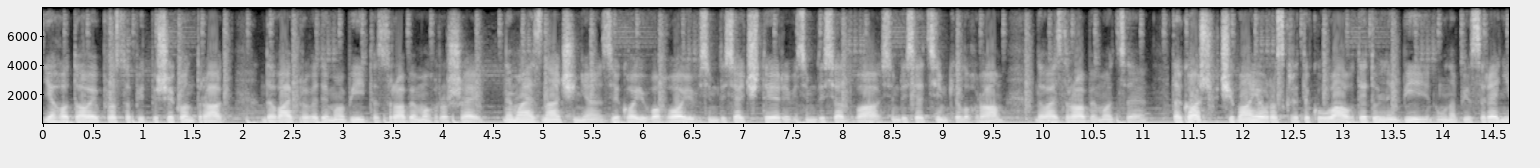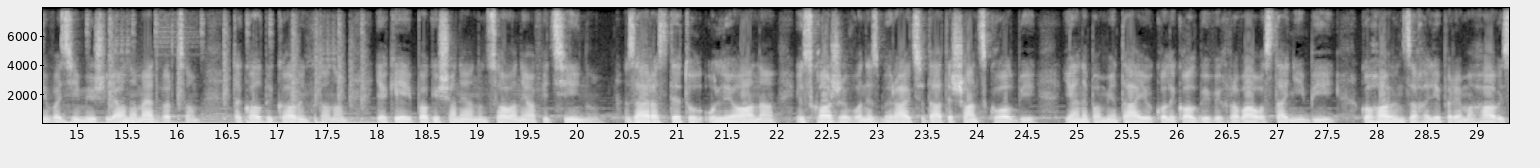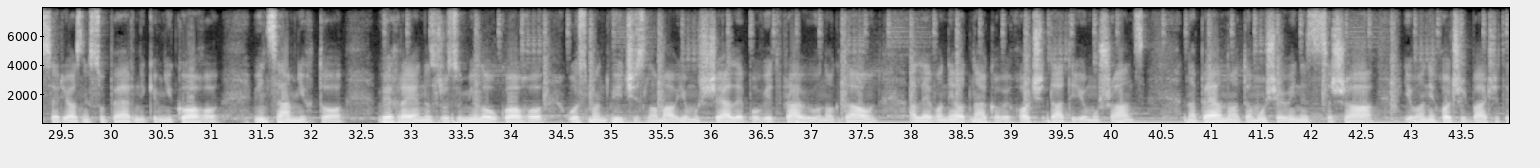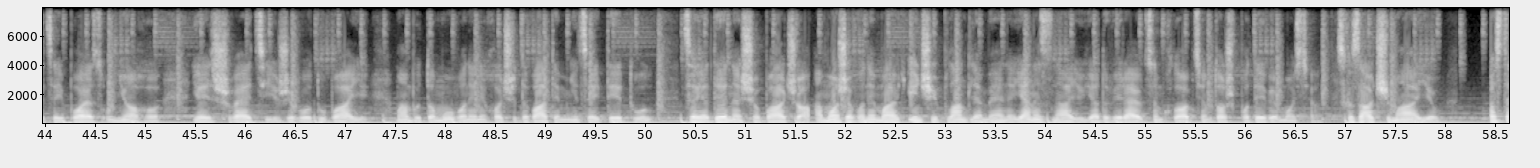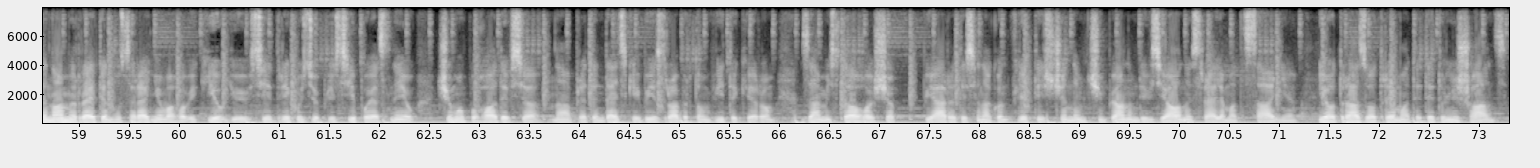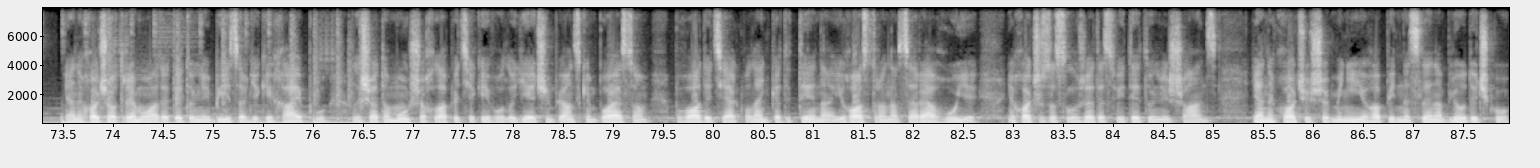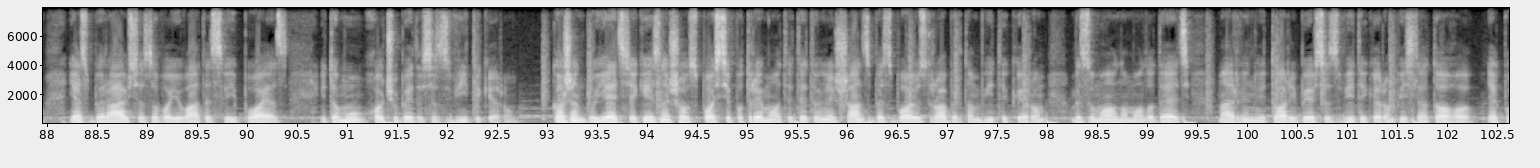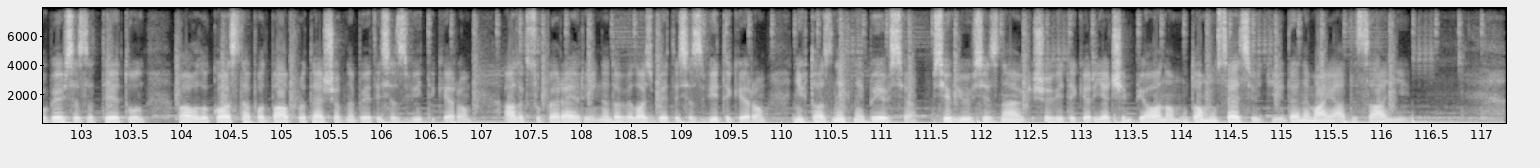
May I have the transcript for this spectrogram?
Я готовий, просто підпиши контракт. Давай проведемо бій та зробимо грошей. Немає значення з якою вагою 84, 82, 77 кілограм. Давай зробимо це. Також Чимаєв розкритикував титульний бій у напівсередній вазі між Леоном Едвардсом та Колбі Ковінгтоном, який поки що не анонсований офіційно. Зараз титул у Леона, і схоже, вони збираються дати шанс Колбі. Я не пам'ятаю, коли Колбі вигравав останній бій. Кого він взагалі перемагав із серйозних суперників? Нікого. Він сам ніхто. Виграє незрозуміло у кого. Усман двічі зламав йому щелепу, відправив у нокдаун, але вони однаково хочуть дати йому шанс. Напевно, тому що він із США, і вони хочуть бачити цей пояс у нього. Я із Швеції, живу в Дубаї. Мабуть, тому вони не хочуть давати мені цей титул. Це єдине, що бачу. А може вони мають інший план для мене? Я не знаю. Я довіряю цим хлопцям, тож подивимося. Сказав Чимаєв. Шостий номер рейтингу середньоваговиків UFC Дріко Дюплісі пояснив, чому погодився на претендентський бій з Робертом Вітекером, замість того, щоб піаритися на конфлікти з чинним чемпіоном дивізіону Ізраїля Матасані і одразу отримати титульний шанс. Я не хочу отримувати титульний бій завдяки хайпу, лише тому, що хлопець, який володіє чемпіонським поясом, поводиться як маленька дитина і гостро на все реагує. Я хочу заслужити свій титульний шанс. Я не хочу, щоб мені його піднесли на блюдечку. Я збираюся завоювати свій пояс і тому хочу битися з Вітикером. Кожен боєць, який знайшов спосіб отримувати титульний шанс без бою з Робертом Вітикером, безумовно молодець. Мервін Віторі бився з Вітикером після того, як побився за титул. Павло Коста подбав про те, щоб набитися з Вітикером. Алексу Перері не довелось битися з Вітикером. Ніхто з них не бився. Всі в UFC знають, що Вітикер є чемпіоном у тому всесвіті, де немає Адесані.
